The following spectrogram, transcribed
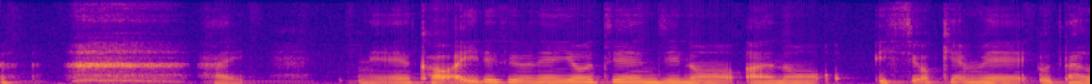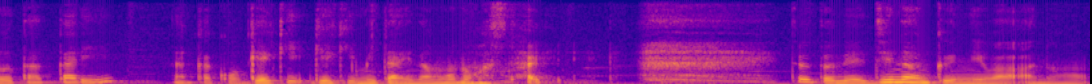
はいね可愛いですよね幼稚園児のあの一生懸命歌歌ったりなんかこう劇劇みたいなものをしたり ちょっとね次男くんにはあの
